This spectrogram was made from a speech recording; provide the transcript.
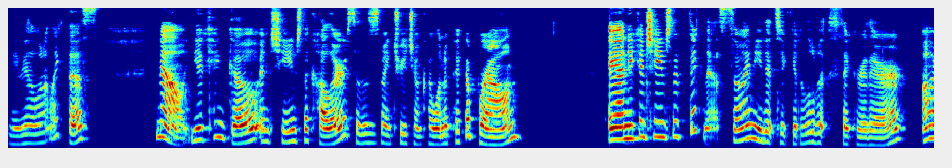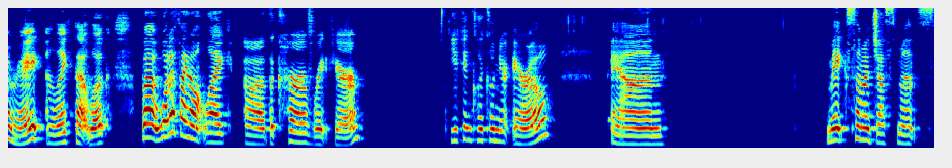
Maybe I want it like this. Now you can go and change the color. So this is my tree trunk. I want to pick a brown. And you can change the thickness. So I need it to get a little bit thicker there. All right, I like that look. But what if I don't like uh, the curve right here? You can click on your arrow and make some adjustments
